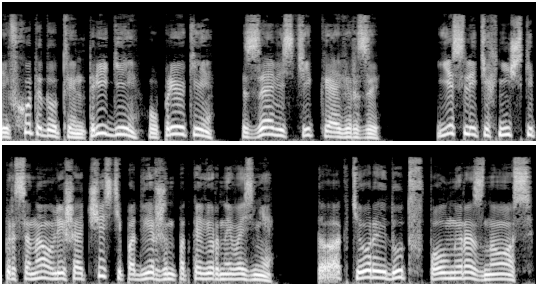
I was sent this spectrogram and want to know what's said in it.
и в ход идут интриги, упреки, зависть и каверзы. Если технический персонал лишь отчасти подвержен подковерной возне, то актеры идут в полный разнос.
